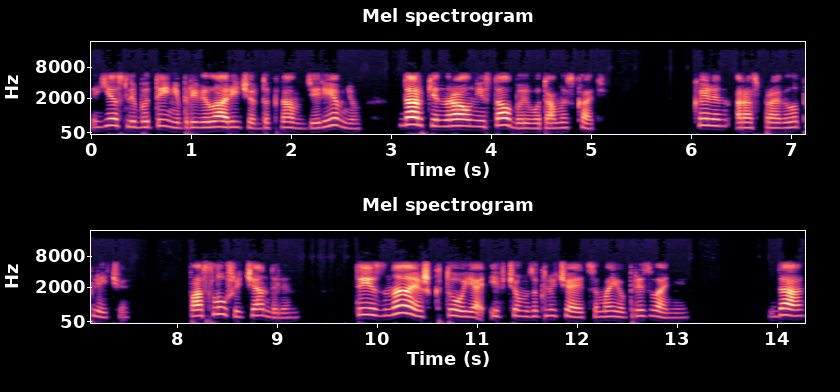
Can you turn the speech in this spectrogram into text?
Если бы ты не привела Ричарда к нам в деревню, Даркин Рал не стал бы его там искать. Кэлен расправила плечи. Послушай, Чандалин, ты знаешь, кто я и в чем заключается мое призвание? Да,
